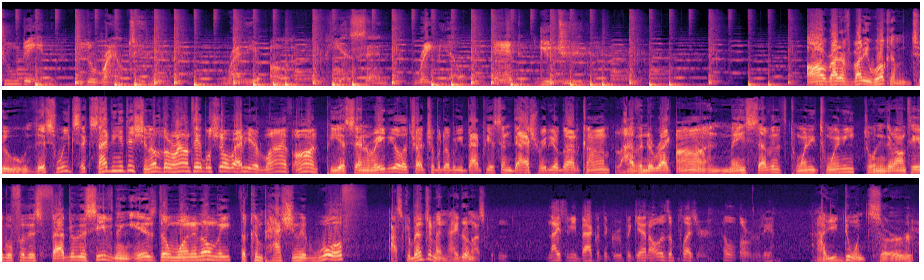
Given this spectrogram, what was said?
tuned in to the roundtable All right, everybody, welcome to this week's exciting edition of the Roundtable Show right here live on PSN Radio. Let's try www.psn-radio.com live and direct on May 7th, 2020. Joining the Roundtable for this fabulous evening is the one and only, the compassionate wolf, Oscar Benjamin. How you doing, Oscar? Nice to be back with the group again. Always a pleasure. Hello, everybody. How you doing, sir?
